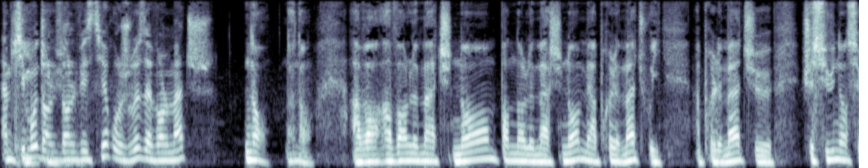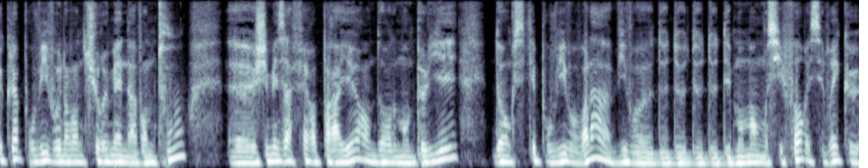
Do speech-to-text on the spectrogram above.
Un petit Qui- mot dans, dans le vestiaire aux joueuses avant le match? Non, non, non. Avant, avant le match, non. Pendant le match, non. Mais après le match, oui. Après le match, euh, je suis venu dans ce club pour vivre une aventure humaine avant tout. Euh, J'ai mes affaires par ailleurs, en dehors de Montpellier. Donc c'était pour vivre, voilà, vivre de, de, de, de- des moments aussi forts. Et c'est vrai que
